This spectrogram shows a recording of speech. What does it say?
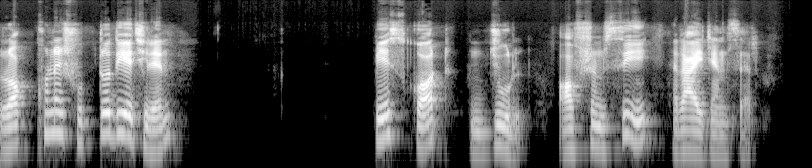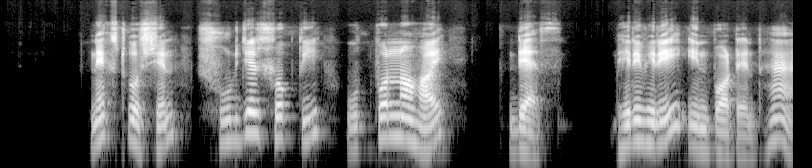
রক্ষণের সূত্র দিয়েছিলেন Prescott, Joule. Option C right answer next question সূর্যের শক্তি উৎপন্ন হয় ড্যাশ। ভেরি ভেরি ইম্পর্টেন্ট হ্যাঁ?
